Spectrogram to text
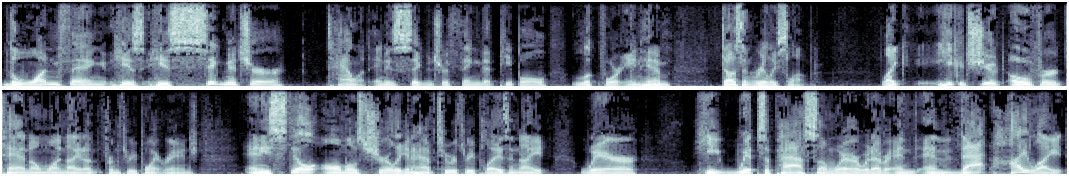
the one thing, his his signature talent and his signature thing that people look for in him doesn't really slump. Like he could shoot 0 for 10 on one night on, from three point range, and he's still almost surely going to have two or three plays a night where he whips a pass somewhere or whatever, and and that highlight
